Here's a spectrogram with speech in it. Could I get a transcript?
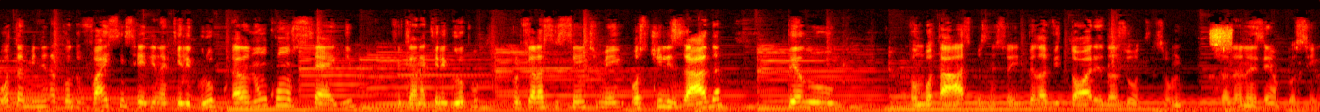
Outra menina, quando vai se inserir naquele grupo, ela não consegue ficar naquele grupo porque ela se sente meio hostilizada pelo, vamos botar aspas nisso aí, pela vitória das outras. Vamos dando um exemplo assim.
